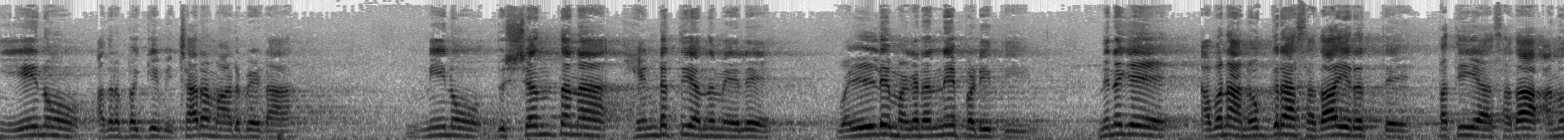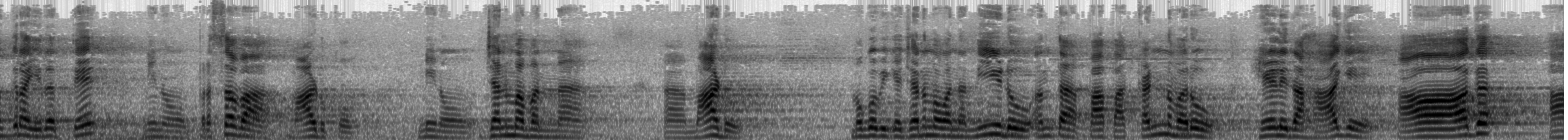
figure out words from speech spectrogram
ಏನು ಅದರ ಬಗ್ಗೆ ವಿಚಾರ ಮಾಡಬೇಡ. ನೀನು ದುಷ್ಯಂತನ ಹೆಂಡತಿ ಅಂದ ಮೇಲೆ ಒಳ್ಳೆ ಮಗನನ್ನೇ ಪಡೀತಿ. ನಿನಗೆ ಅವನ ಅನುಗ್ರಹ ಸದಾ ಇರುತ್ತೆ, ಪತಿಯ ಸದಾ ಅನುಗ್ರಹ ಇರುತ್ತೆ, ನೀನು ಪ್ರಸವ ಮಾಡಿಕೊ, ನೀನು ಜನ್ಮವನ್ನು ಮಾಡು, ಮಗುವಿಗೆ ಜನ್ಮವನ್ನು ನೀಡು ಅಂತ ಪಾಪ ಕಣ್ಣವರು ಹೇಳಿದ ಹಾಗೆ ಆಗ ಆ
